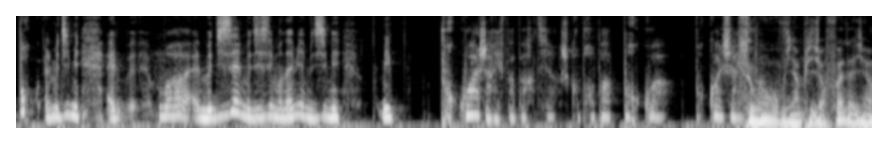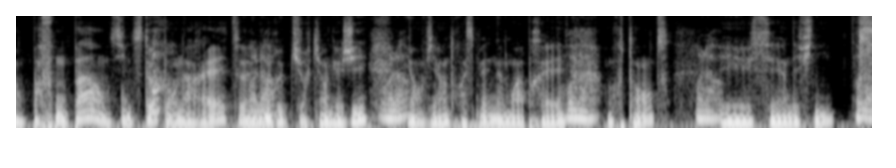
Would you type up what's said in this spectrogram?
pourquoi Elle me dit, mais elle, moi, elle me disait, elle me disait, mon amie, elle me disait, mais, mais pourquoi j'arrive pas à partir? Je comprends pas pourquoi. Pourquoi j'y arrive Souvent, on revient plusieurs fois d'ailleurs. Parfois, on part, on dit stop, on arrête, une rupture qui est engagée, et on revient trois semaines, un mois après, on retente, et c'est indéfini. Voilà.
